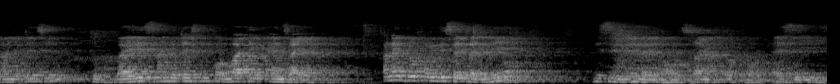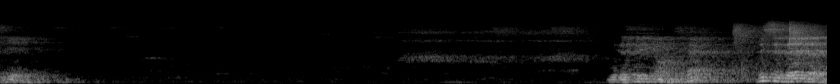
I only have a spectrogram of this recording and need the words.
angiotensin 2 by this angiotensin converting enzyme. Can I draw for you this enzyme here? This is the enzyme I was trying to talk about. SE is here. With the three nodes, okay? This is the enzyme.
